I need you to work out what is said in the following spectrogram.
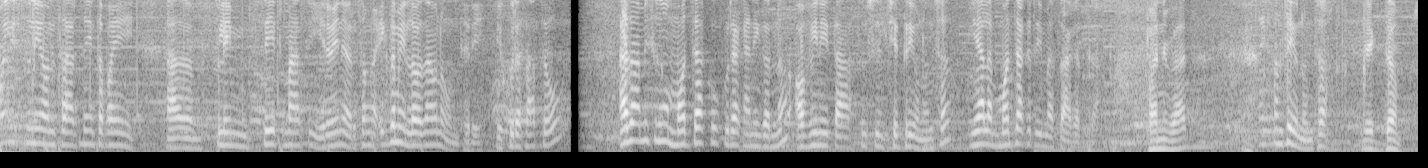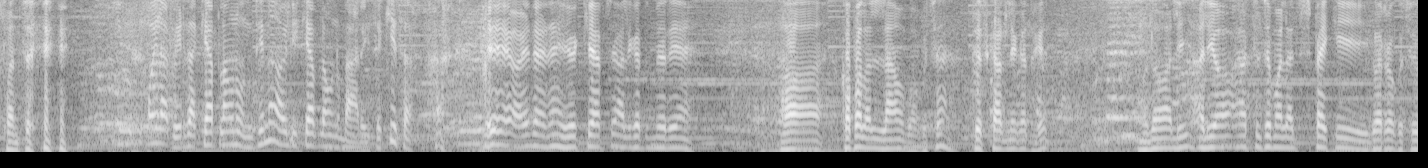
मैले सुनेअनुसार चाहिँ तपाईँ फिल्म सेटमा चाहिँ हिरोइनहरूसँग एकदमै लजाउनु हुन्थ्यो अरे। यो कुरा साँचो हो? आज हामीसँग मजाको कुराकानी गर्न अभिनेता सुशील छेत्री हुनुहुन्छ। यहाँलाई मजाको टिममा स्वागत छ। धन्यवाद। सन्चै हुनुहुन्छ? एकदम सन्चै। पहिला भेट्दा क्याप लाउनु हुन्थेन अहिले क्याप लाउनु भएको रहेछ। के छ? ए होइन होइन यो क्याब चाहिँ अलिकति मेरो यहाँ कपाल अलि लामो भएको छ। त्यस कारणले गर्दाखेरि मतलब अलि अलि आजकल चाहिँ मैले अलिक स्पाइकी गरिरहेको छु।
